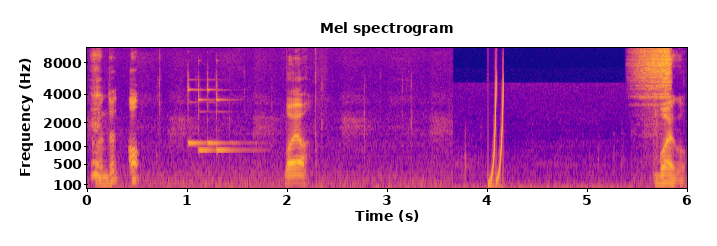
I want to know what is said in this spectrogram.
그런 듯? 어? 뭐야 뭐야 이거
